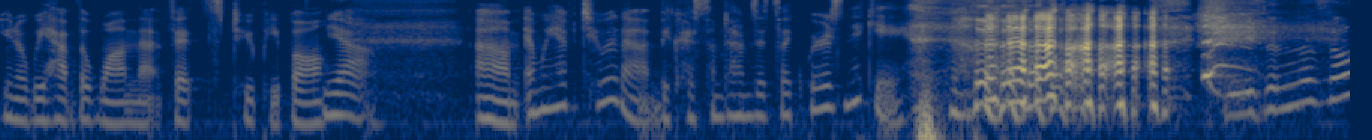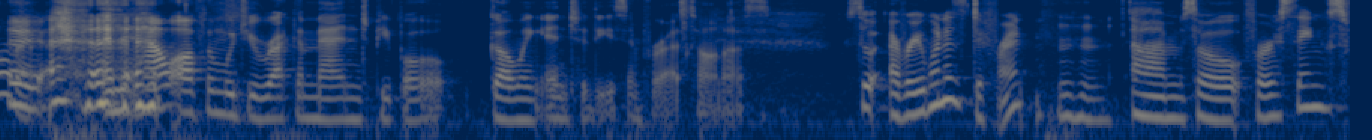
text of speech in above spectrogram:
You know, we have the one that fits two people. Yeah. Um, and we have two of them because sometimes it's like, where's Nikki? She's in the sauna. and how often would you recommend people going into these infrared saunas? So everyone is different. Um, so first things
